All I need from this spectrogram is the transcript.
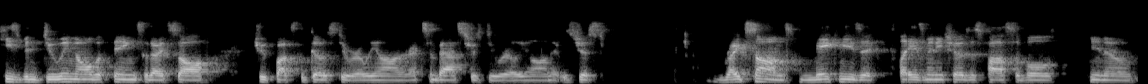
He's been doing all the things that I saw Jukebox the Ghost do early on or X Ambassadors do early on. It was just write songs, make music, play as many shows as possible, you know,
